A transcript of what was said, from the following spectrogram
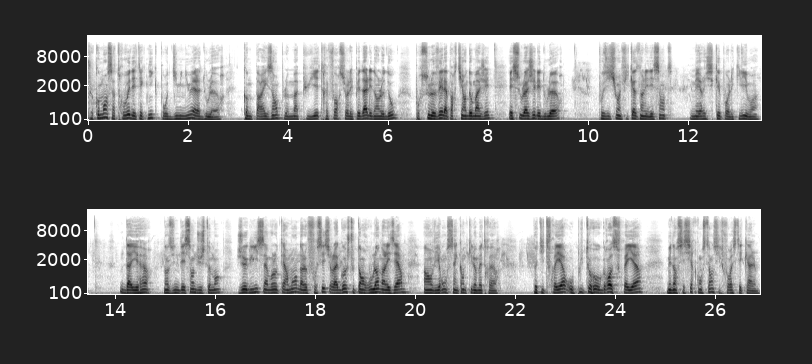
Je commence à trouver des techniques pour diminuer la douleur, comme par exemple m'appuyer très fort sur les pédales et dans le dos pour soulever la partie endommagée et soulager les douleurs. Position efficace dans les descentes, mais risquée pour l'équilibre. D'ailleurs, dans une descente justement, je glisse involontairement dans le fossé sur la gauche tout en roulant dans les herbes à environ 50 km/h. Petite frayeur, ou plutôt grosse frayeur, mais dans ces circonstances il faut rester calme.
